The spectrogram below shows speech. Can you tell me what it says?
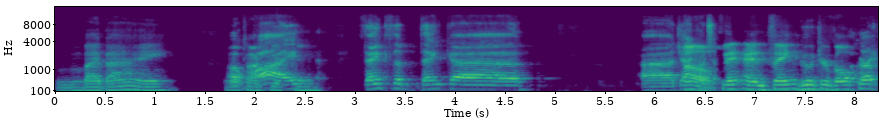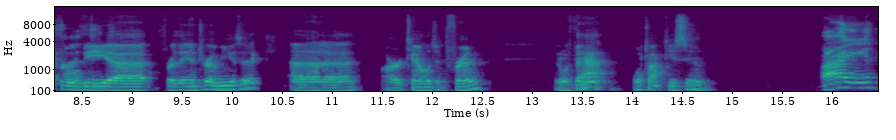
Bye bye. Oh, bye. Thank the thank uh uh Jack Oh, and thank Gunter Volker for the uh, for the intro music, uh, our talented friend. And with that, we'll talk to you soon. Bye.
